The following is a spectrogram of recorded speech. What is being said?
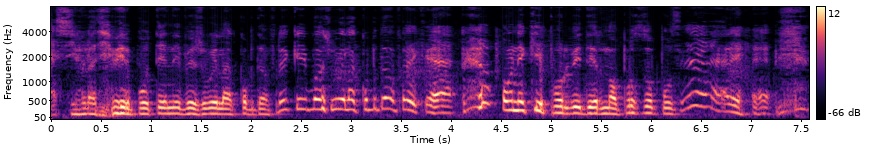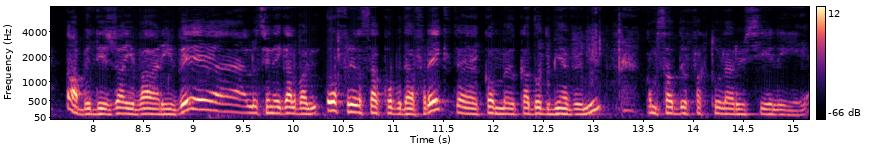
Eh, si Vladimir Poutine veut jouer la Coupe d'Afrique, il va jouer la Coupe d'Afrique. Eh, on est qui pour lui dire non, pour s'opposer eh, Non, mais déjà, il va arriver. Le Sénégal va lui offrir sa Coupe d'Afrique comme cadeau de bienvenue. Comme ça, de facto, la Russie est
